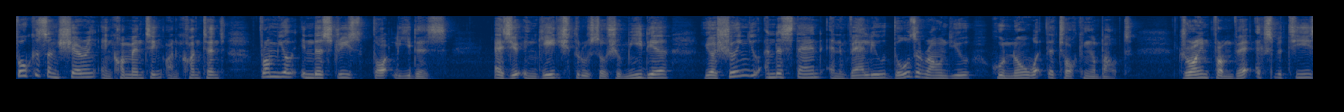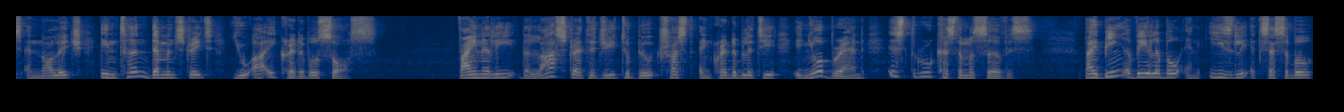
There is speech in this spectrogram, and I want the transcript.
focus on sharing and commenting on content from your industry's thought leaders. As you engage through social media, you're showing you understand and value those around you who know what they're talking about. Drawing from their expertise and knowledge in turn demonstrates you are a credible source. Finally, the last strategy to build trust and credibility in your brand is through customer service, by being available and easily accessible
